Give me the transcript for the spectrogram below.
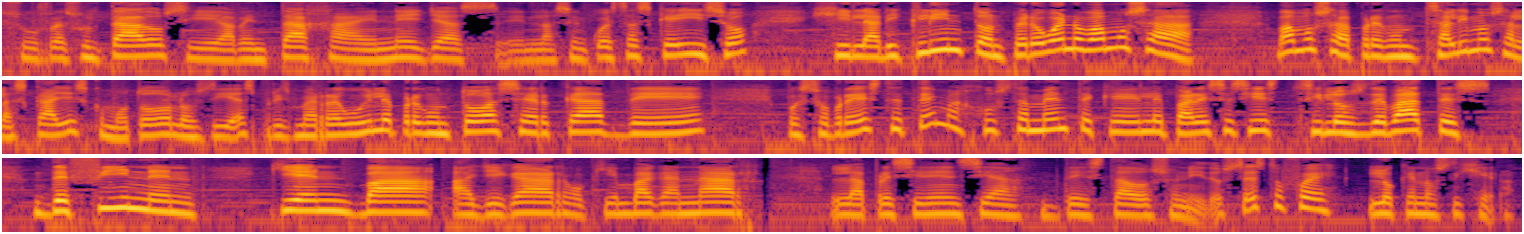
sus resultados y aventaja en ellas en las encuestas que hizo Hillary Clinton. Pero bueno, vamos a vamos a salimos a las calles como todos los días. Prisma y le preguntó acerca de pues sobre este tema, justamente qué le parece si si los debates definen quién va a llegar o quién va a ganar la presidencia de Estados Unidos. Esto fue lo que nos dijeron.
